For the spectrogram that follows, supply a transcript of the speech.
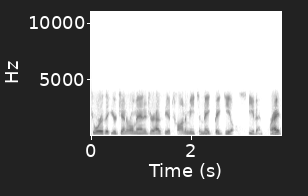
sure that your general manager has the autonomy to make big deals, even, right?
